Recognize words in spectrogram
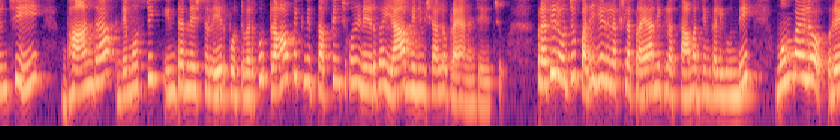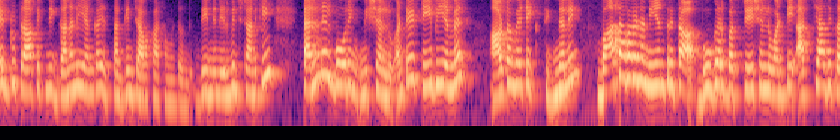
నుంచి బాంద్రా డెమోస్టిక్ ఇంటర్నేషనల్ ఎయిర్పోర్ట్ వరకు ట్రాఫిక్ని తప్పించుకొని నేరుగా యాభై నిమిషాల్లో ప్రయాణం చేయొచ్చు. ప్రతిరోజు పదిహేడు లక్షల ప్రయాణికుల సామర్థ్యం కలిగి ఉంది. ముంబైలో రేడ్డు ట్రాఫిక్ని గణనీయంగా తగ్గించే అవకాశం ఉంటుంది. దీన్ని నిర్మించడానికి టన్నెల్ బోరింగ్ మిషన్లు అంటే టీబీఎంఎస్ ఆటోమేటిక్ సిగ్నలింగ్ వాతావరణ నియంత్రిత భూగర్భ స్టేషన్లు వంటి అత్యాధిక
